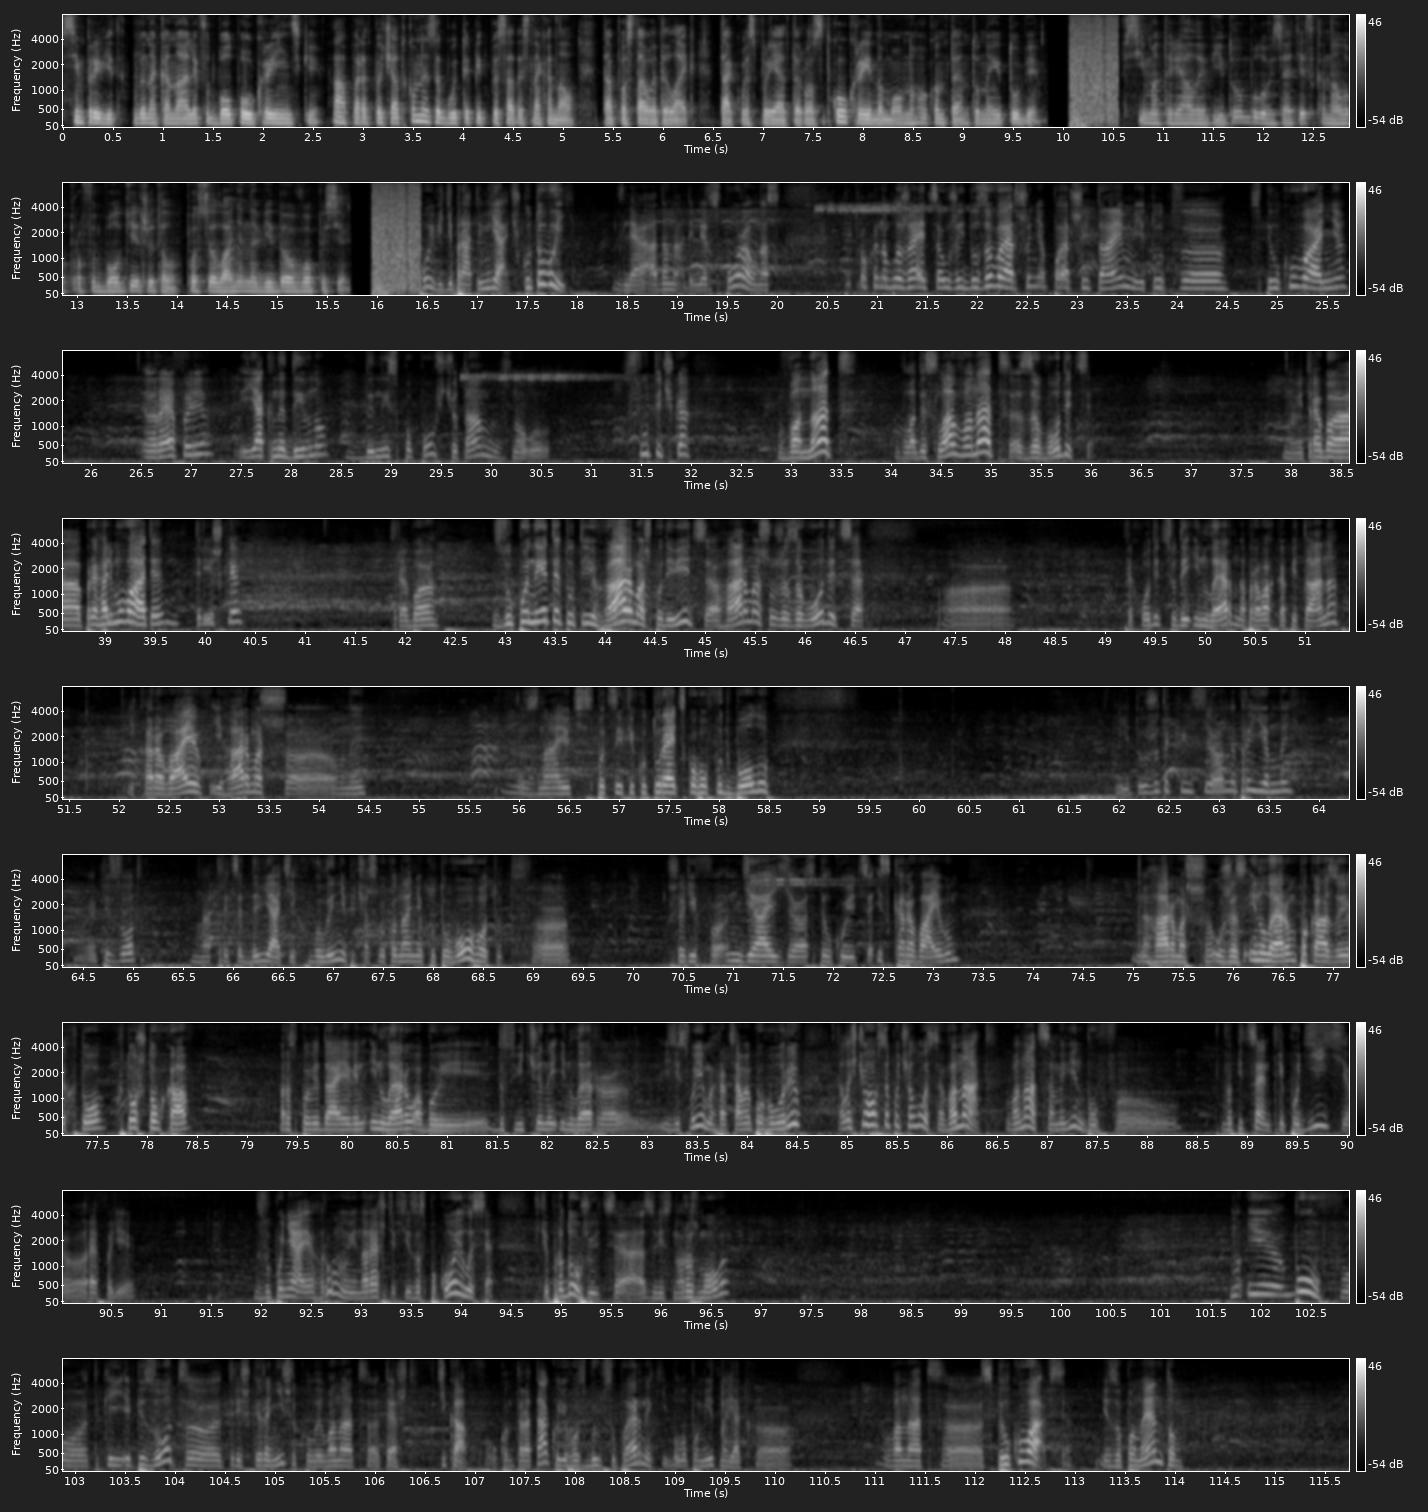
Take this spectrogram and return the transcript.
Всім привіт! Ви на каналі Футбол по-українськи. А перед початком не забудьте підписатись на канал та поставити лайк. Так ви сприяєте розвитку україномовного контенту на Ютубі. Всі матеріали відео було взяті з каналу про футбол Digital. Посилання на відео в описі. Ой, відібрати м'яч. Кутовий для Адана Демірспора. У нас трохи наближається вже й до завершення перший тайм. І тут е, спілкування рефері. І як не дивно, Денис Попов, що там знову сутичка. Ванат. Владислав Ванат заводиться. Ну і треба пригальмувати трішки. Треба зупинити тут і Гармаш. Подивіться, Гармаш уже заводиться. Приходить сюди Інлер на правах капітана. І Караваєв, і Гармаш. Вони знають специфіку турецького футболу. І дуже такий неприємний епізод на 39-й хвилині під час виконання кутового. Тут е, Шеріф Ndяй е, спілкується із Караваєвим. Гармаш уже з Інлером показує, хто, хто штовхав. Розповідає він Інлеру, аби досвідчений Інлер е, зі своїми гравцями поговорив. Але з чого все почалося? Ванат. Ванат саме він був е, в епіцентрі подій. Е, Рефері зупиняє гру. Ну і нарешті всі заспокоїлися, що продовжуються, звісно, розмови. Ну і був такий епізод трішки раніше, коли Ванат е, теж втікав у контратаку, його збив суперник, і було помітно, як е, Ванат е, спілкувався із опонентом.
